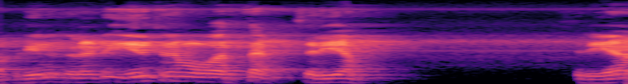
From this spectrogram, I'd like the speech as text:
அப்படின்னு சொல்லிட்டு இருக்கிறவன் ஒருத்தன் சரியா? சரியா?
